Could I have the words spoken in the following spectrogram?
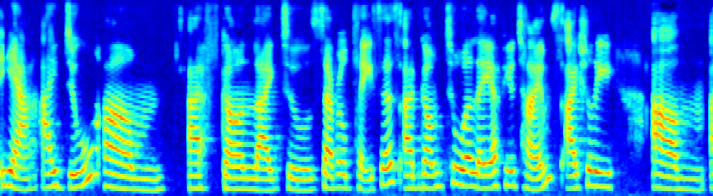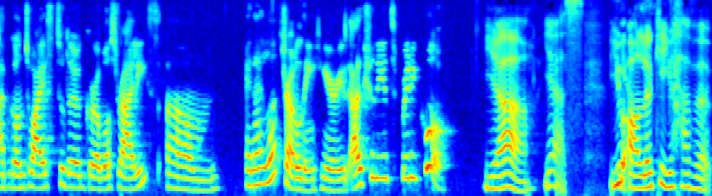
Yeah, I do. Um, I've gone like to several places. I've gone to LA a few times. Actually, um, I've gone twice to the Girl Boss rallies. Um, and I love traveling here. It- Actually, it's pretty cool. Yeah, yes. You Yes. are lucky you have a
